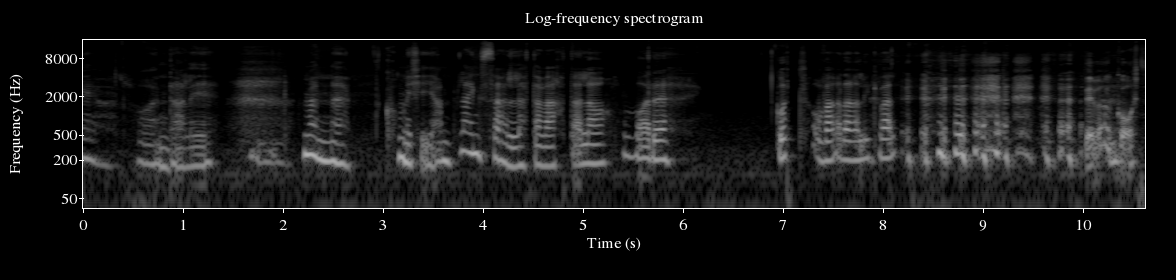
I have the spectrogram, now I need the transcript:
ja, forunderlig. Men eh, kom ikke hjem lengsel etter hvert, eller var det godt å være der likevel? det var godt,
